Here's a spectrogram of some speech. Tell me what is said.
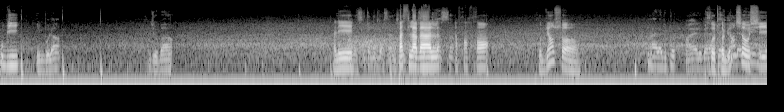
Oublie. Imbola. Dioba. Allez. Passe la balle à Franfran. Trop bien ça. trop trop bien ça aussi.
